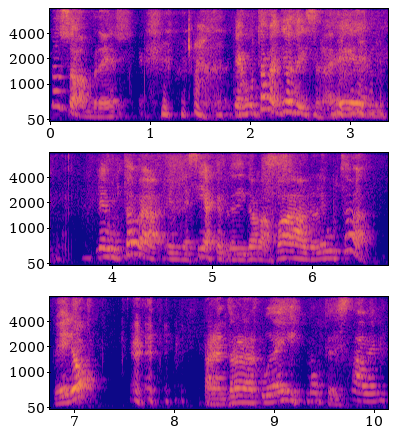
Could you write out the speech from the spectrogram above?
Los hombres les gustaba el Dios de Israel, le gustaba el Mesías que predicaba Pablo, le gustaba. Pero, para entrar al judaísmo, ustedes saben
